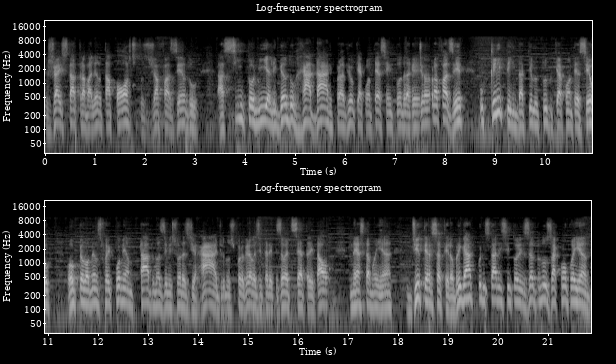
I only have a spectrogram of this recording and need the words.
já está trabalhando, está postos, já fazendo a sintonia, ligando o radar para ver o que acontece em toda a região, para fazer o clipping daquilo tudo que aconteceu, ou que pelo menos foi comentado nas emissoras de rádio, nos programas de televisão, etc. e tal, nesta manhã de terça-feira. Obrigado por estarem sintonizando, nos acompanhando.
